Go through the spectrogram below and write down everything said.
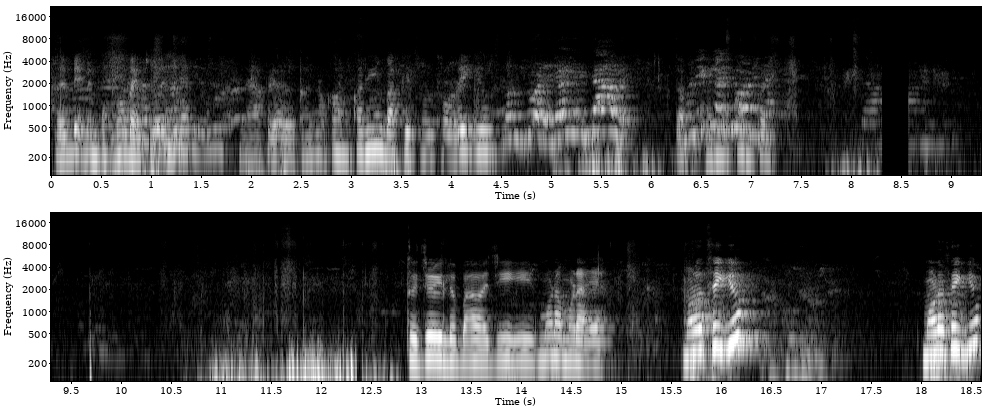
તો બે બેન ભાઈ મોબાઈલ જોવે છે ને આપણે ઘરનું કામ કરીએ બાકી થોડું થોડું રહી ગયું તો ઘરનું કામ કરીએ તો જોઈ લો બાવાજી મોડા મોડા આવ્યા મોડો થઈ ગયો મોડો થઈ ગયો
